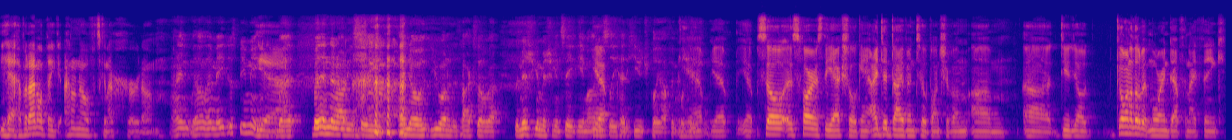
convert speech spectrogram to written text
yeah, but I don't think I don't know if it's gonna hurt them. I well, that may just be me. Yeah. But but and then obviously I know you wanted to talk some about the Michigan Michigan State game. Obviously had huge playoff Yep, implications. yep, yep. So as far as the actual game, I did dive into a bunch of them. Um, uh, did you know going a little bit more in depth than I think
